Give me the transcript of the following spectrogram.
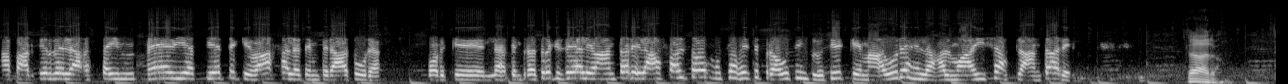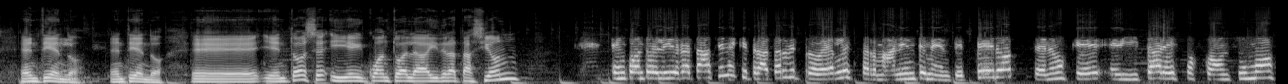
a partir de las seis y media, siete, que baja la temperatura porque la temperatura que llega a levantar el asfalto muchas veces produce inclusive quemaduras en las almohadillas plantares. Claro, entiendo, entiendo. Eh, y entonces, y en cuanto a la hidratación, En cuanto a la hidratación hay que tratar de proveerles permanentemente, pero tenemos que evitar estos consumos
